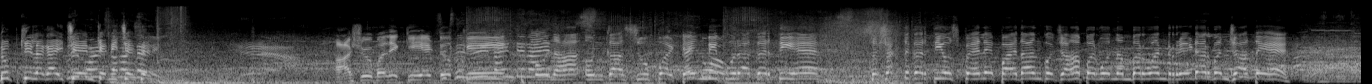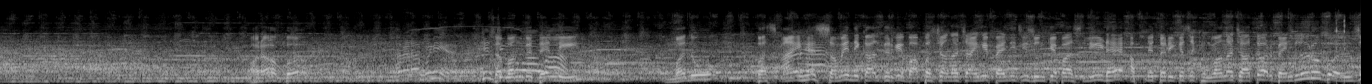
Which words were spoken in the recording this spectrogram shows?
डुबकी लगाई चेन के नीचे से। आशु मलिक की ये डुबकी उनका सुपर टेन भी पूरा करती है। सशक्त करती है उस पहले पायदान को जहाँ पर वो नंबर वन रेडर बन जाते हैं। और अब दबंग दिल्ली मनु बस आए हैं समय निकाल करके वापस जाना चाहेंगे। पहली चीज़ उनके पास लीड है अपने तरीके से खिलवाना चाहते हैं और बेंगलुरु बुल्स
